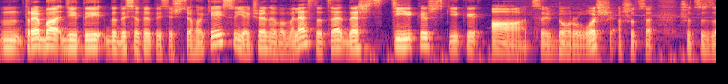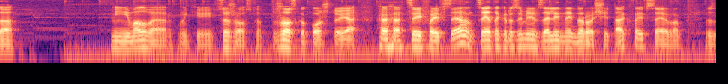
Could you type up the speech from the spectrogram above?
М, Треба дійти до 10 тисяч цього кейсу. Якщо я не помиляюсь, то це десь стільки ж, скільки. А, це дорожче. А що це? Що це за. Мінімалвер, окей, це жорстко. Жорстко коштує цей 5.7. Це, я так розумію, взагалі найдорожчий, так, 5.7? З-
